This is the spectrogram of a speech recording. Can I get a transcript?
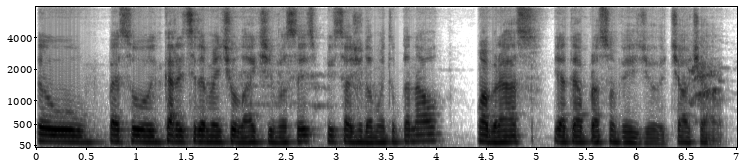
Eu peço encarecidamente o like de vocês, porque isso ajuda muito o canal. Um abraço e até o próximo vídeo. Tchau, tchau.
